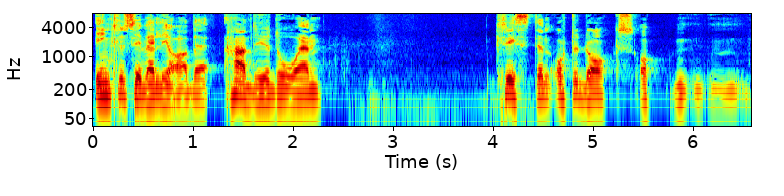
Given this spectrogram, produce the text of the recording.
inklusive Eliade, hade ju då en kristen ortodox och mm, mm,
